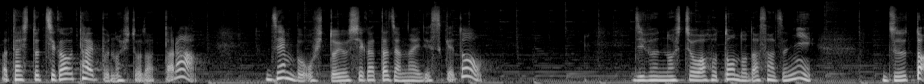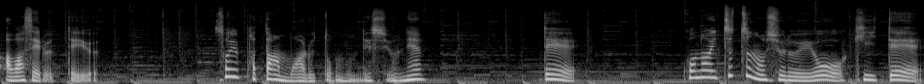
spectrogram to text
私と違うタイプの人だったら全部お人よし型じゃないですけど自分の主張はほとんど出さずにずっと合わせるっていうそういうパターンもあると思うんですよね。でこの5つの種類を聞いて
